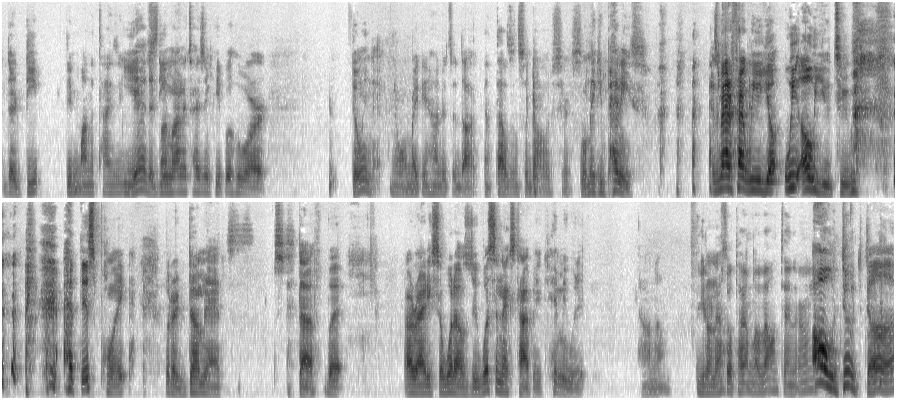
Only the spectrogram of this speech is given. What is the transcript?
they're deep. demonetizing. Yeah, they're stuff. demonetizing people who are doing that. And we're making hundreds of dollars and thousands of dollars here. So. We're making pennies. As a matter of fact, we we owe YouTube at this point with our dumb ass stuff. But alrighty, so what else, dude? What's the next topic? Hit me with it. I don't know. You don't know? Still talking about Valentine's, aren't we? oh, dude, duh.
